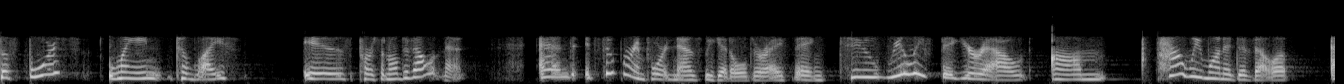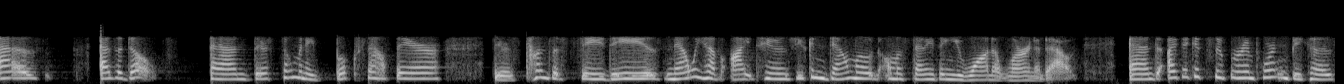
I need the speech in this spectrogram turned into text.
The fourth lane to life is personal development. And it's super important as we get older, I think, to really figure out um, how we want to develop as as adults. And there's so many books out there. There's tons of CDs. Now we have iTunes. You can download almost anything you want to learn about. And I think it's super important because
